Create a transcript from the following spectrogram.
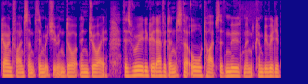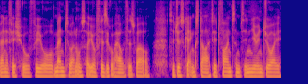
Go and find something which you enjoy. There's really good evidence that all types of movement can be really beneficial for your mental and also your physical health as well. So just getting started, find something you enjoy,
